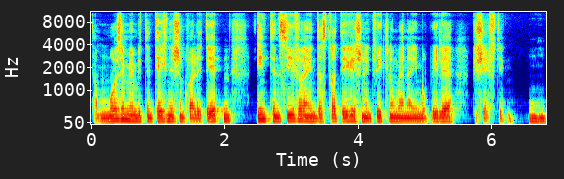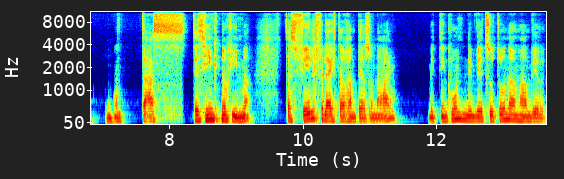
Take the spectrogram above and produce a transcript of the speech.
Da muss ich mich mit den technischen Qualitäten intensiver in der strategischen Entwicklung meiner Immobilie beschäftigen. Mhm. mhm. Und das, das hinkt noch immer. Das fehlt vielleicht auch am Personal. Mit den Kunden, die wir zu tun haben, haben wir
